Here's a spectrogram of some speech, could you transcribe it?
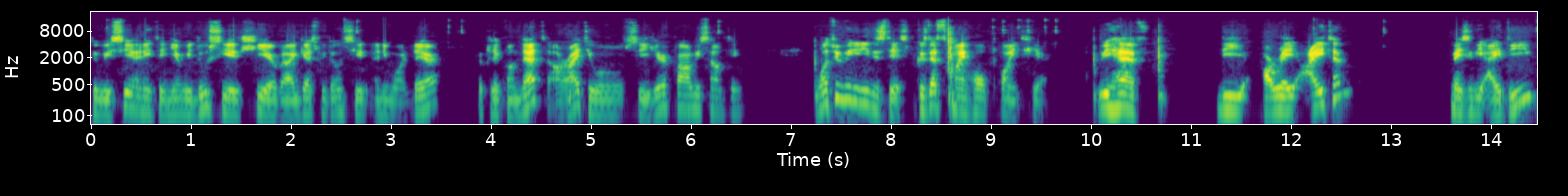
do we see anything here? We do see it here, but I guess we don't see it anymore there. So click on that. All right, you will see here probably something. What we really need is this, because that's my whole point here. We have the array item, basically the ID.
